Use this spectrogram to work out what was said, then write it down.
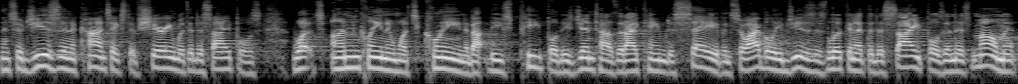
And so Jesus in a context of sharing with the disciples what's unclean and what's clean about these people, these Gentiles that I came to save. And so I believe Jesus is looking at the disciples in this moment,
